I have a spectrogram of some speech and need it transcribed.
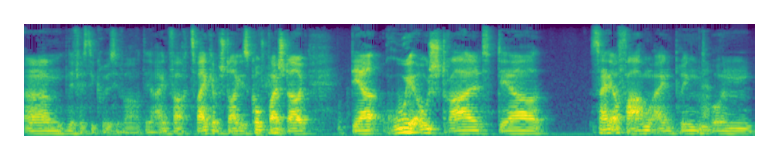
ähm, eine feste Größe war, der einfach zweikampfstark ist, kopfballstark, der Ruhe ausstrahlt, der seine Erfahrung einbringt ja. und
